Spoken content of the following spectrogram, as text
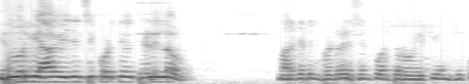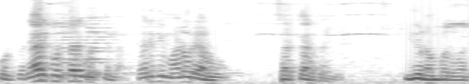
ಇದುವರೆಗೂ ಯಾವ ಏಜೆನ್ಸಿ ಕೊಡ್ತೀವಿ ಅಂತ ಹೇಳಿಲ್ಲ ಅವರು. ಮಾರ್ಕೆಟಿಂಗ್ ಫೆಡರೇಷನ್ ಕೊಡ್ತಾರೋ, ಎ ಪಿ ಎಂ ಸಿ ಕೊಡ್ತಾರೋ, ಯಾರು ಕೊಡ್ತಾರೆ ಗೊತ್ತಿಲ್ಲ. ಖರೀದಿ ಮಾಡೋರು ಯಾರು? ಸರ್ಕಾರದಲ್ಲಿ. ಇದು ನಂಬರ್ ಒನ್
